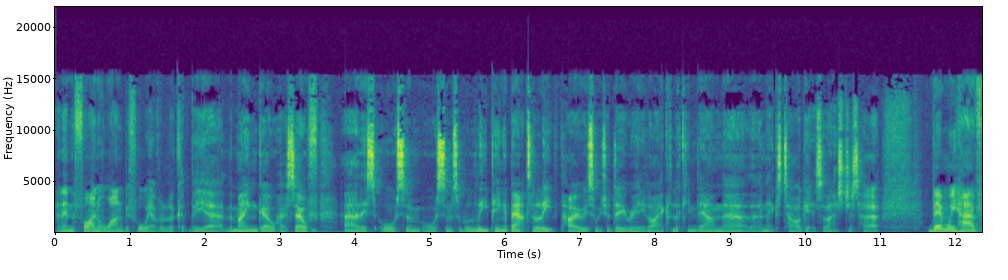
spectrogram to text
and then the final one before we have a look at the uh, the main girl herself uh, this awesome awesome sort of leaping about to leap pose which I do really like looking down the, the next target so that's just her then we have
